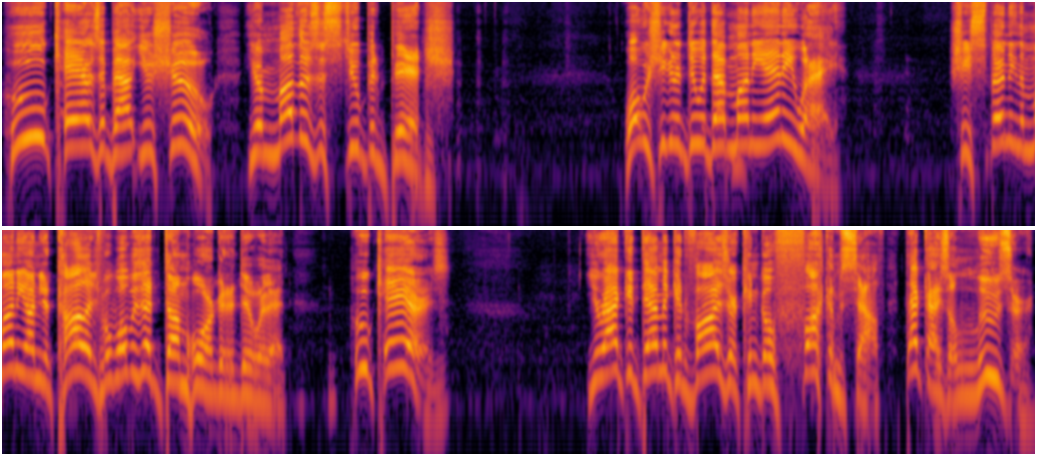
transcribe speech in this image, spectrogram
Who cares about your shoe? Your mother's a stupid bitch. What was she going to do with that money anyway? She's spending the money on your college, but what was that dumb whore going to do with it? Who cares? Your academic advisor can go fuck himself. That guy's a loser.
